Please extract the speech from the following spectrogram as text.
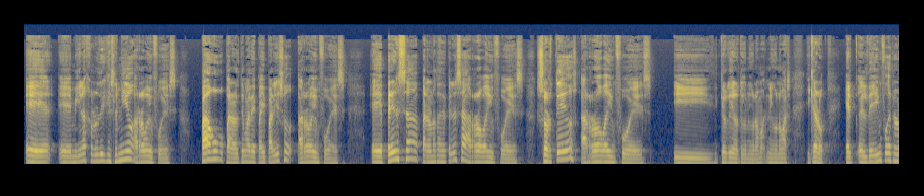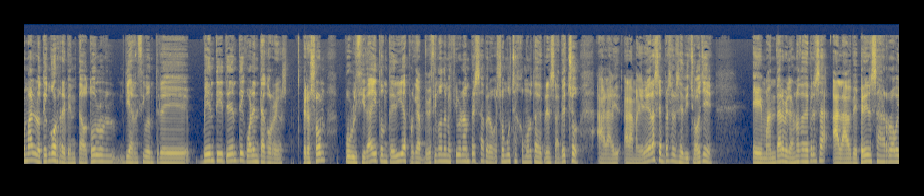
eh, eh, Miguel Ángel Rodríguez el mío, arroba infoes. Pago para el tema de PayPal y eso, arroba infoes. Eh, prensa para notas de prensa, arroba infoes. Sorteos, arroba infoes. Y creo que ya no tengo ninguno más. Ninguno más. Y claro, el, el de infoes normal lo tengo reventado. Todos los días recibo entre 20, 30 y 40 correos. Pero son publicidad y tonterías, porque de vez en cuando me escribe una empresa, pero son muchas como notas de prensa. De hecho, a la, a la mayoría de las empresas les he dicho, oye, eh, mandarme las notas de prensa a la de prensa arroba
